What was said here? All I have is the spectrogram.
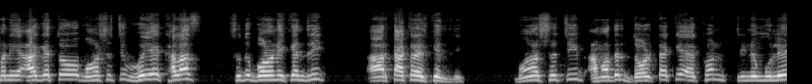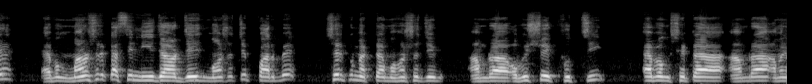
মানে আগে তো মহাসচিব হয়ে খালাস, শুধু বনানী কেন্দ্রিক আর কাকরাইল কেন্দ্রিক। মহাসচিব আমাদের দলটাকে এখন তৃণমূলে এবং মানুষের কাছে নিয়ে যাওয়ার যে মহাসচিব পারবে, সেরকম একটা মহাসচিব আমরা অবশ্যই খুঁজছি এবং সেটা আমরা, আমি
